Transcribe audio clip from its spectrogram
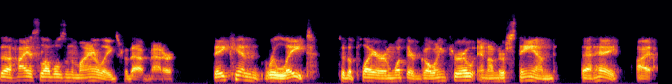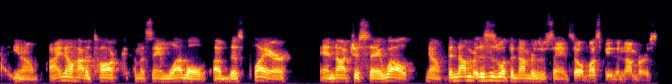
the highest levels in the minor leagues for that matter, they can relate to the player and what they're going through and understand that hey I, you know, I know how to talk on the same level of this player and not just say, well, no, the number, this is what the numbers are saying. So it must be the numbers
